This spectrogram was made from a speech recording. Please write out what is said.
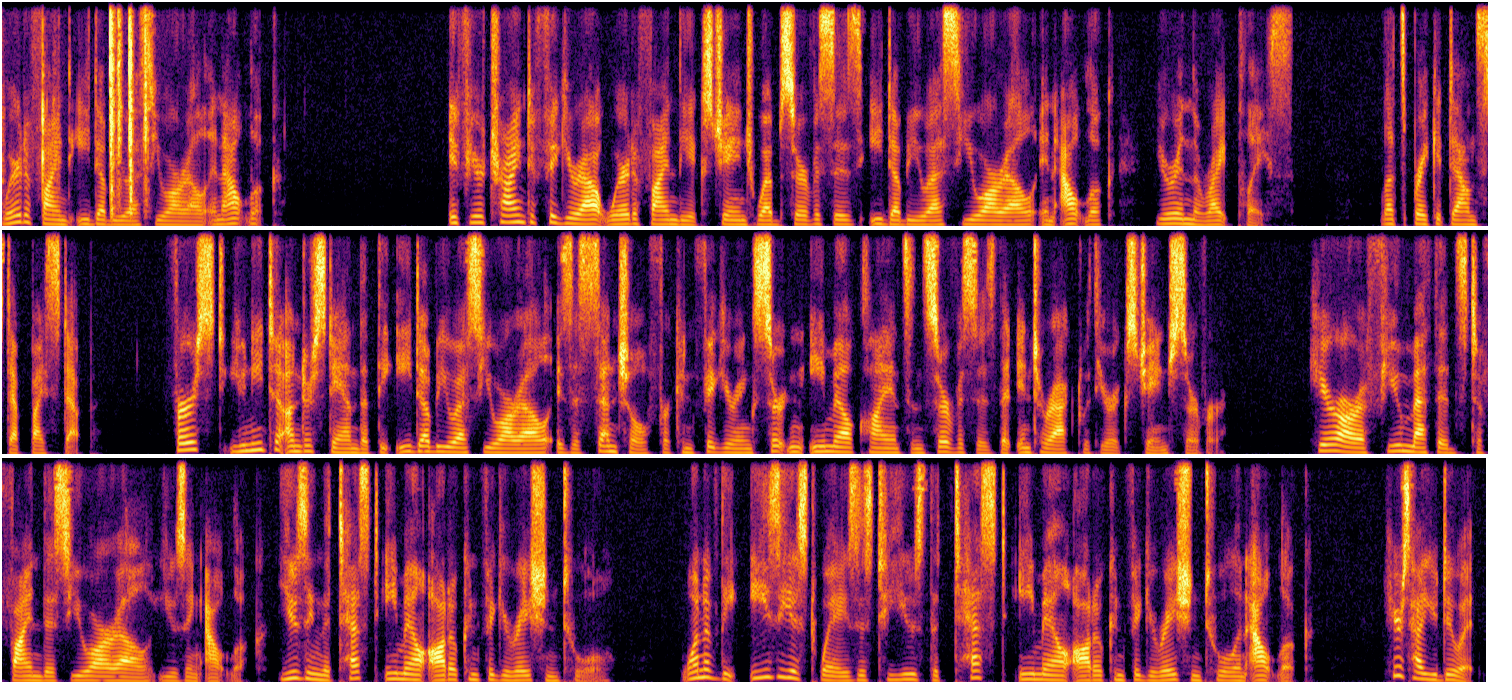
Where to find EWS URL in Outlook. If you're trying to figure out where to find the Exchange Web Services EWS URL in Outlook, you're in the right place. Let's break it down step by step. First, you need to understand that the EWS URL is essential for configuring certain email clients and services that interact with your Exchange server. Here are a few methods to find this URL using Outlook. Using the Test Email Auto Configuration tool. One of the easiest ways is to use the Test Email Auto Configuration tool in Outlook. Here's how you do it.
